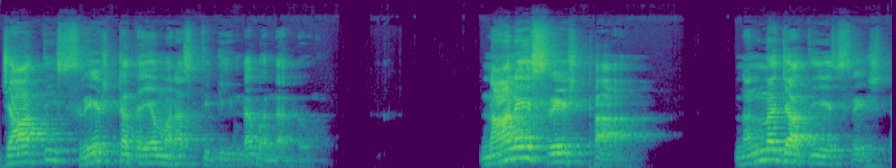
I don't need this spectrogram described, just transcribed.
ಜಾತಿ ಶ್ರೇಷ್ಠತೆಯ ಮನಸ್ಥಿತಿಯಿಂದ ಬಂದದ್ದು. ನಾನೇ ಶ್ರೇಷ್ಠ, ನನ್ನ ಜಾತಿಯೇ ಶ್ರೇಷ್ಠ,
